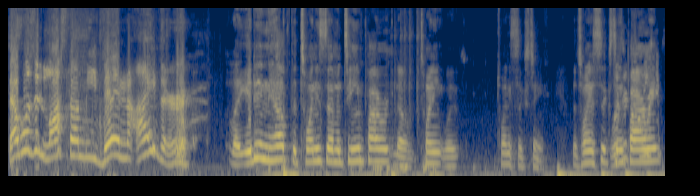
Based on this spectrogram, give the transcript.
That wasn't lost on me then either. like it didn't help the 2017 Power no 20 was 2016 the 2016 Was Power Ranger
